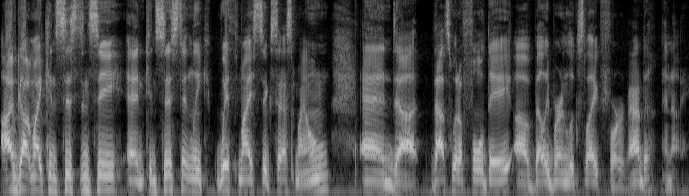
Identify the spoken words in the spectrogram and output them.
I've got my consistency and consistently with my success, my own. And uh, that's what a full day of belly burn looks like for Amanda and I.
